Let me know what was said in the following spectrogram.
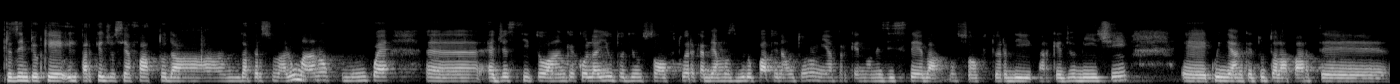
per esempio che il parcheggio sia fatto da, da personale umano, comunque eh, è gestito anche con l'aiuto di un software che abbiamo sviluppato in autonomia perché non esisteva un software di parcheggio bici e quindi anche tutta la parte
